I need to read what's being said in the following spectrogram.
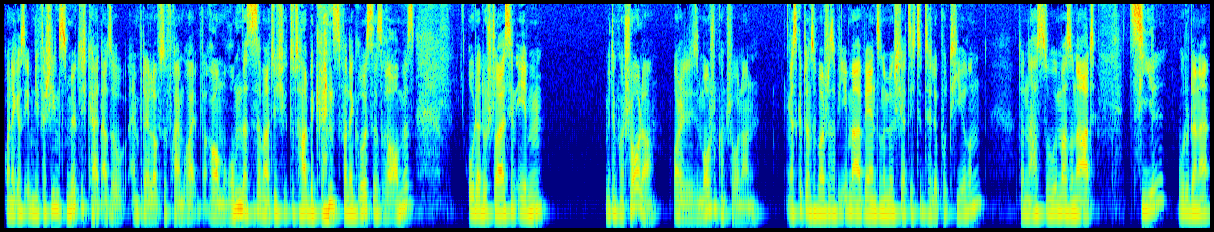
Und da gibt es eben die verschiedensten Möglichkeiten. Also entweder läufst du frei im Raum rum, das ist aber natürlich total begrenzt von der Größe des Raumes. Oder du steuerst ihn eben mit dem Controller oder diesen Motion Controllern. Es gibt dann zum Beispiel, das habe ich eben erwähnt, so eine Möglichkeit, sich zu teleportieren. Dann hast du immer so eine Art Ziel, wo du dann,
